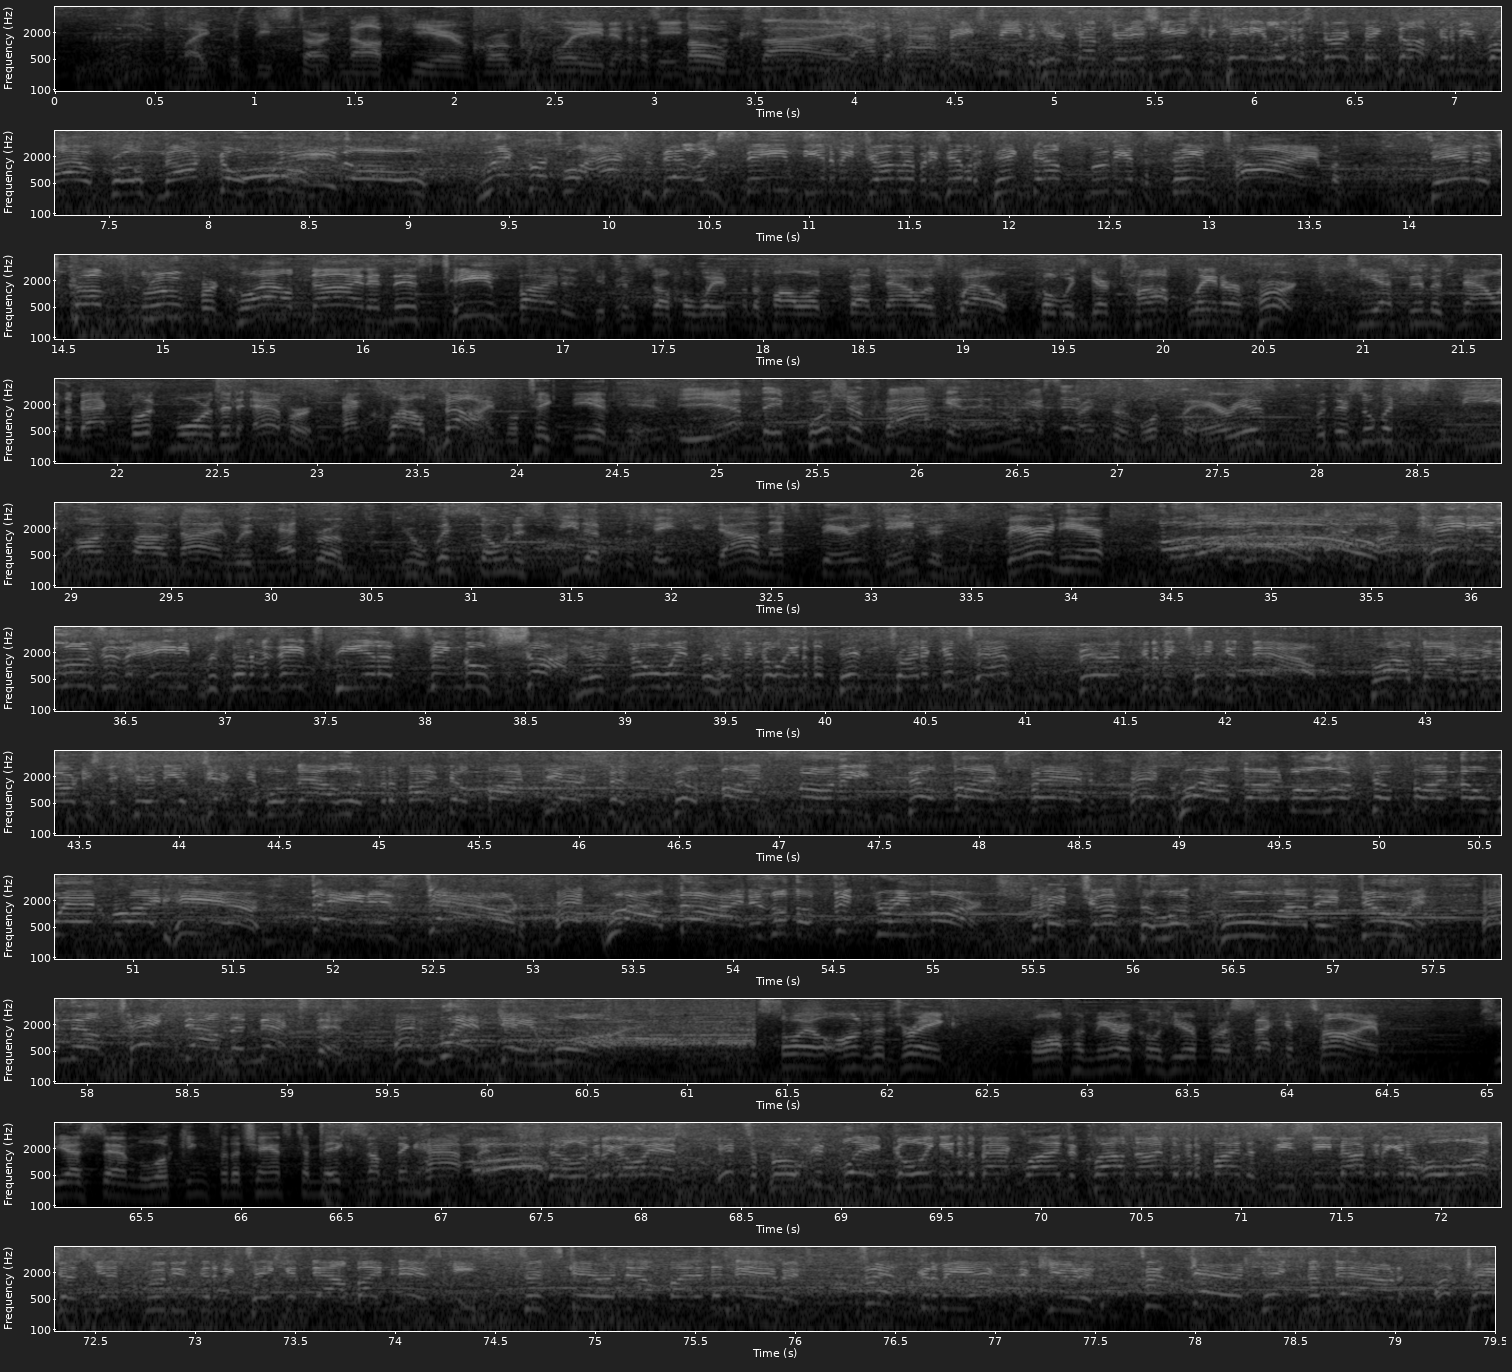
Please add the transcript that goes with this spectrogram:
Fight could be starting off here. Broken Blade into the smoke. side. Down to half HP, but here comes your initiation. Akaadian looking to start things off. Gonna be Ryle Growth knocked away though. Licorice will accidentally save the enemy jungler, but he's able to take down Smoothie at the same time. Damage comes through for Cloud9, and this team fight is gets himself away from the follow-up stun now as well. But with your top laner hurt, TSM is now in the back foot more than ever, and Cloud9 will take the in hit. Yep, they push him back, and, and like I said, pressure in multiple areas, but there's so much speed on Cloud9 with Hecarim, you know, with Sona speed up to chase you down. That's very dangerous. Baron here. Oh! oh! Akaadian loses 80% of his HP in a single shot. There's no way for him to go into the pit and try to contest. Baron's going to be taken down. Cloud9, having already secured the objective, will now look for the fight. They'll find Pearson. They'll find Smoothie. They'll find Sven. And Cloud9 will look to find the win right here. Fade is down. And Cloud9 is on the victory march. Just to look cool while they do it. And they'll take down the Nexus and win game one. Soil onto the Drake. Pull off a miracle here for a second time. TSM looking for the chance to make something happen. They're looking to go in. It's a broken blade going into the back lines of Cloud9, looking to find the CC. Not going to get a whole lot just yet. Smoothie's going to be taken down by Nisqy. Svenskeren now finding the damage. Sven's going to be executed. Svenskeren takes him down. Akaadian's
